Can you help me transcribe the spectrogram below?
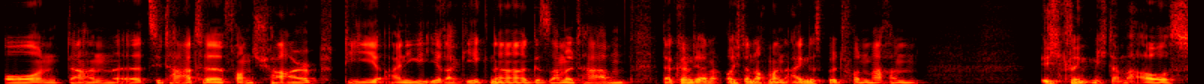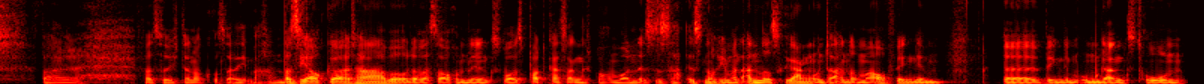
Und dann äh, Zitate von Sharp, die einige ihrer Gegner gesammelt haben. Da könnt ihr euch dann noch mal ein eigenes Bild von machen. Ich klinge mich da mal aus, weil was soll ich da noch großartig machen? Was ich auch gehört habe oder was auch im Linux Voice Podcast angesprochen worden ist, ist, ist noch jemand anderes gegangen, unter anderem auch wegen dem, äh, wegen dem Umgangston,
